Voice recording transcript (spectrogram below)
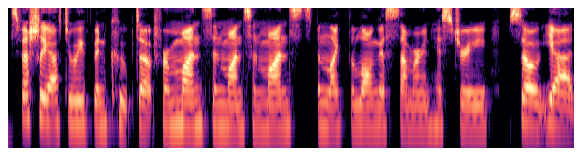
especially after we've been cooped up for months and months and months. It's been like the longest summer in history. So yeah,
